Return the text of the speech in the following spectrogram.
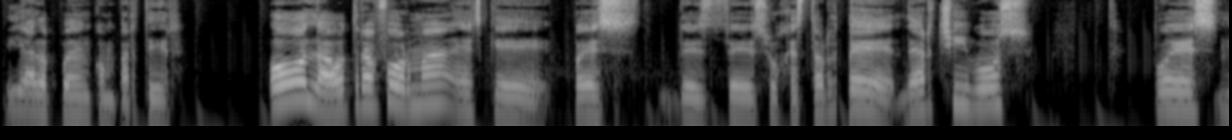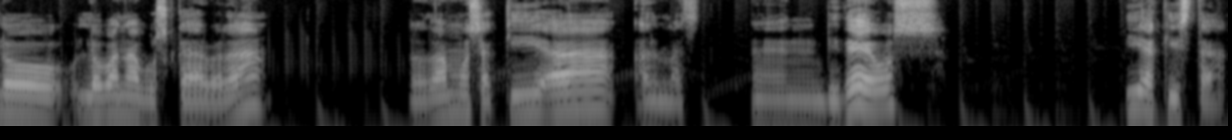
y ya lo pueden compartir. O la otra forma es que pues desde su gestor de, archivos pues lo, van a buscar, ¿verdad? Lo damos aquí a en videos y aquí está.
